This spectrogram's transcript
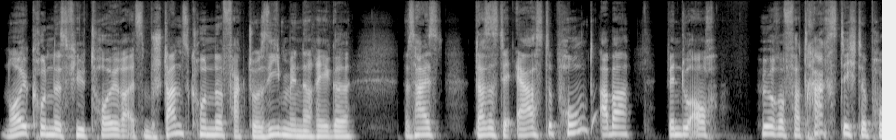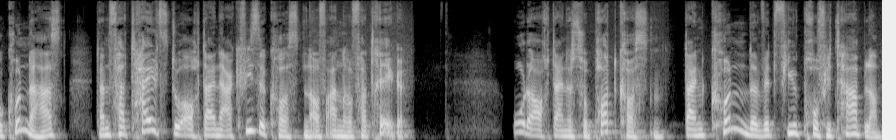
Neukunde ist viel teurer als ein Bestandskunde, Faktor 7 in der Regel. Das heißt, das ist der erste Punkt, aber wenn du auch höhere Vertragsdichte pro Kunde hast, dann verteilst du auch deine Akquisekosten auf andere Verträge. oder auch deine Supportkosten. Dein Kunde wird viel profitabler.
